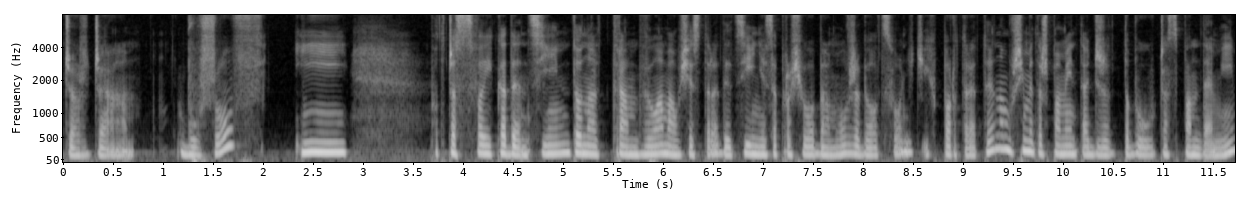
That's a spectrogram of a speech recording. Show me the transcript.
Georgia Bushów i podczas swojej kadencji Donald Trump wyłamał się z tradycji i nie zaprosił Obamów, żeby odsłonić ich portrety. No musimy też pamiętać, że to był czas pandemii,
